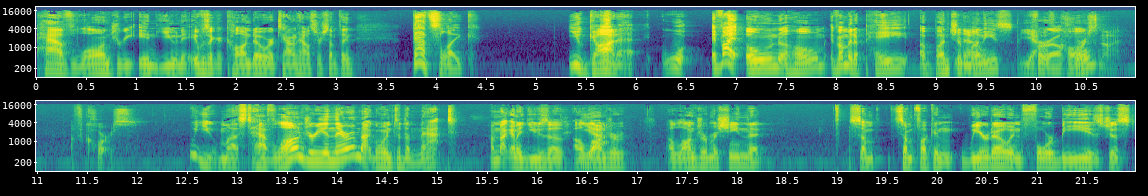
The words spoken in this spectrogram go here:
have laundry in unit. It was like a condo or a townhouse or something. That's like you gotta wh- if I own a home, if I'm gonna pay a bunch of No. monies yeah, for a home, of course not. Of course. well, you must have laundry in there. I'm not going to the mat. I'm not going to use a, a Yeah. laundry a laundry machine that some some fucking weirdo in 4B is just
